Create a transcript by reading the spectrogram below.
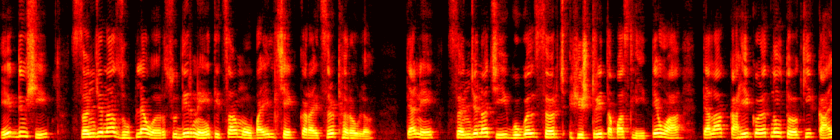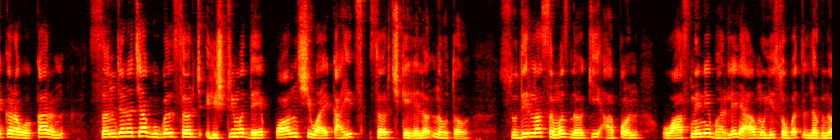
एक दिवशी संजना झोपल्यावर सुधीरने तिचा मोबाईल चेक करायचं ठरवलं. त्याने संजनाची गुगल सर्च हिस्ट्री तपासली तेव्हा त्याला काही कळत नव्हतं की काय करावं कारण संजनाच्या गुगल सर्च हिस्ट्रीमध्ये पॉर्नशिवाय काहीच सर्च केलेलं नव्हतं. सुधीरला समजलं की आपण वासनेने भरलेल्या मुलीसोबत लग्न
